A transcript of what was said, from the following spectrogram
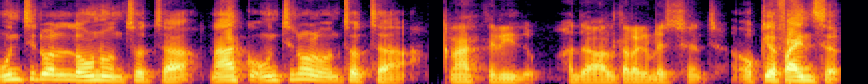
ఉంచిన వాళ్ళు లోన్ ఉంచొచ్చా? నాకు ఉంచిన వాళ్ళు ఉంచొచ్చా? నాకు తెలీదు. అది ఆళ్ళ తలక డెసిషన్స్. ఓకే. ఫైన్ సార్.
